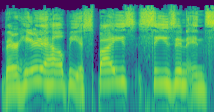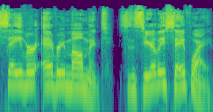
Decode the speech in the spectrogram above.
They're here to help you spice, season, and savor every moment. Sincerely, Safeway.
